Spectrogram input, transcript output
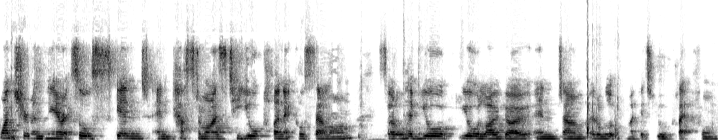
Once you're in there, it's all skinned and customized to your clinic or salon. So it'll have your your logo and um, it'll look like it's your platform.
